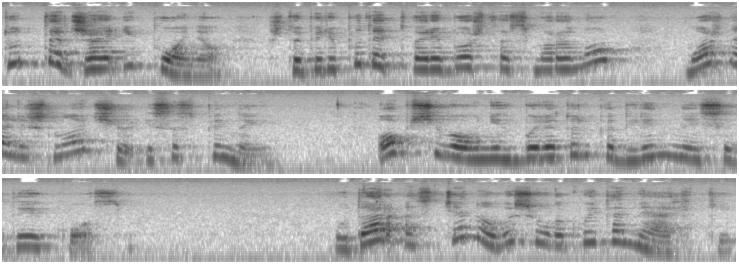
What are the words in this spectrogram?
Тут-то Джай и понял, что перепутать творебожца с маруном можно лишь ночью и со спины. Общего у них были только длинные седые космы. Удар о стену вышел какой-то мягкий,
